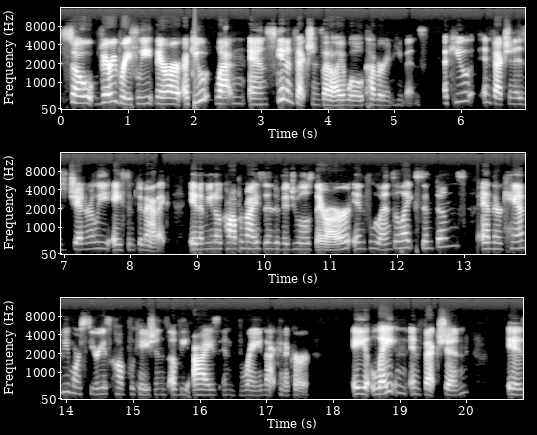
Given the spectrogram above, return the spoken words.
so, very briefly, there are acute, latent, and skin infections that I will cover in humans. Acute infection is generally asymptomatic. In immunocompromised individuals, there are influenza like symptoms, and there can be more serious complications of the eyes and brain that can occur. A latent infection is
